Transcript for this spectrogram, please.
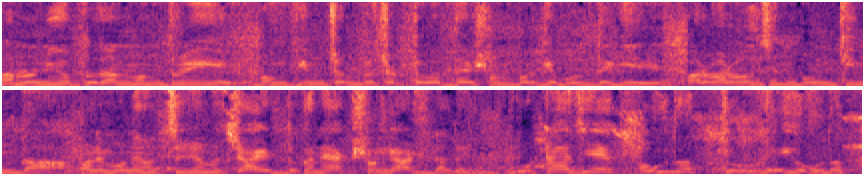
মাননীয় প্রধানমন্ত্রী বঙ্কিমচন্দ্র চট্টোপাধ্যায় সম্পর্কে বলতে গিয়ে বারবার বলছেন বঙ্কিম দা। মানে মনে হচ্ছে যেন চায়ের দোকানে একসঙ্গে আড্ডা দেন। গোটা যে ঔদত্ত, এই ঔদত্ত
